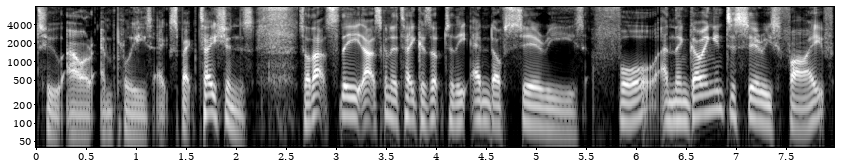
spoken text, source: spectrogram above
to our employees' expectations. So that's the that's going to take us up to the end of series four, and then going into series five,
